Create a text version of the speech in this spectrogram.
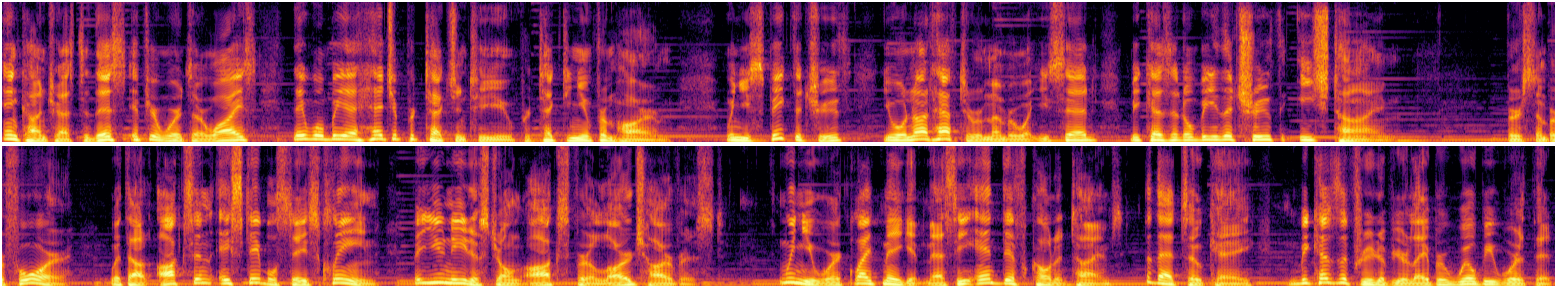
In contrast to this, if your words are wise, they will be a hedge of protection to you, protecting you from harm. When you speak the truth, you will not have to remember what you said because it'll be the truth each time. Verse number 4 Without oxen, a stable stays clean, but you need a strong ox for a large harvest. When you work, life may get messy and difficult at times, but that's okay, because the fruit of your labor will be worth it.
